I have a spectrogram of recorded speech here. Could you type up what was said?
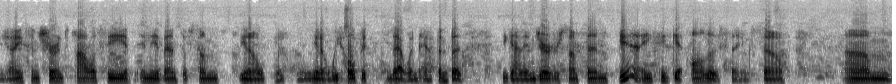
nice insurance policy if, in the event of some, you know, you know, we hope it that wouldn't happen, but he got injured or something, yeah, he could get all those things. So, um,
